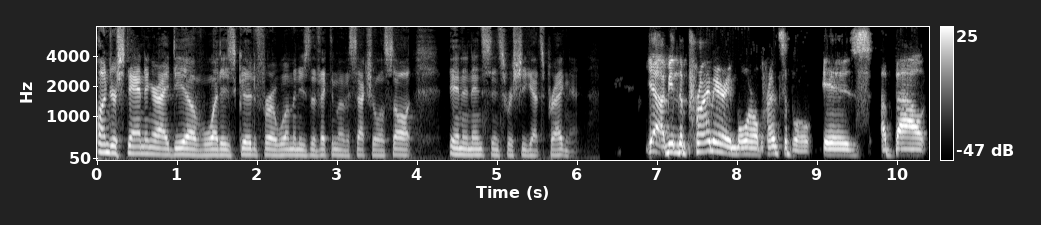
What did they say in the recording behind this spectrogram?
understanding or idea of what is good for a woman who's the victim of a sexual assault in an instance where she gets pregnant yeah, I mean, the primary moral principle is about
